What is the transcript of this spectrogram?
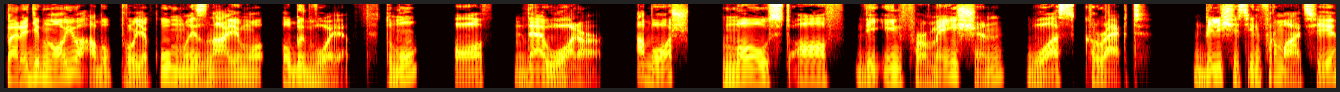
переді мною або про яку ми знаємо обидвоє. Тому of the water. Або ж most of the information was correct. Більшість інформації,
